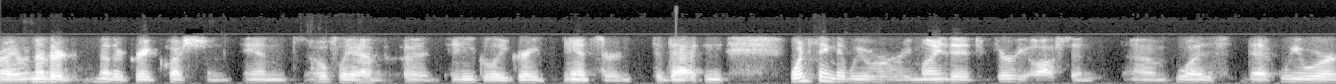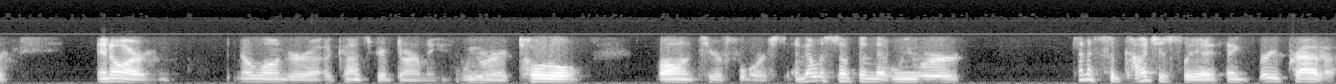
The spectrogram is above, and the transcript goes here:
Right, another another great question, and hopefully I have a, an equally great answer to that. And one thing that we were reminded very often um, was that we were, and are, no longer a conscript army. We were a total volunteer force, and that was something that we were kind of subconsciously, I think, very proud of.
